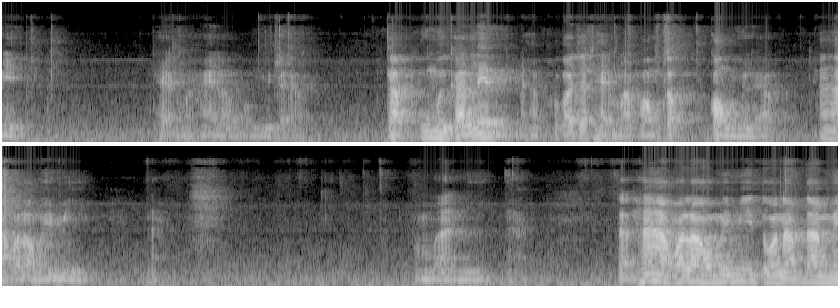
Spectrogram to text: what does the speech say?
นี่ แถมมาให้เราอยู่แล้ว กับคู่มือการเล่นนะครับเขาก็จะแถมมาพร้อมกับกล่องอยู่แล้ว ถ้าหากว่าเราไม่มีนะประมาณนี้นะครับแต่ถ้าหากว่าเราไม่มีตัวนับดาเม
